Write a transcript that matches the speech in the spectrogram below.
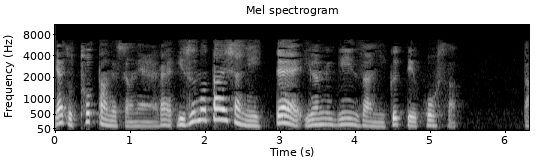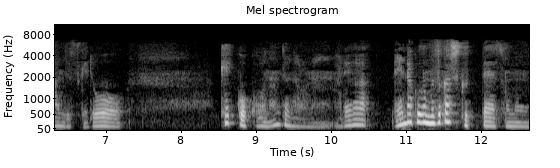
宿取ったんですよね。だから出雲大社に行って、石見銀山に行くっていうコースだったんですけど、結構こう、なんて言うんだろうな、あれが、連絡が難しくって、その、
